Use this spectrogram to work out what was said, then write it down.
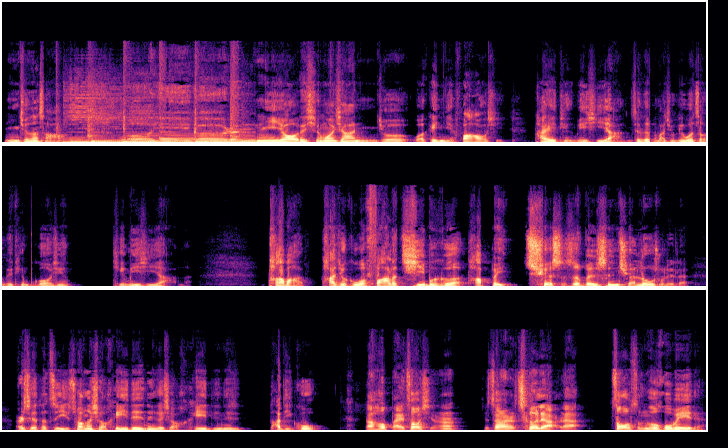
你就那啥，你要的情况下，你就我给你发过去。他也挺没心眼的，这个吧就给我整的挺不高兴，挺没心眼的。他把他就给我发了七八个，他被确实是纹身全露出来了，而且他自己穿个小黑的那个小黑的那打底裤，然后摆造型就这样侧脸的照整个后背的。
